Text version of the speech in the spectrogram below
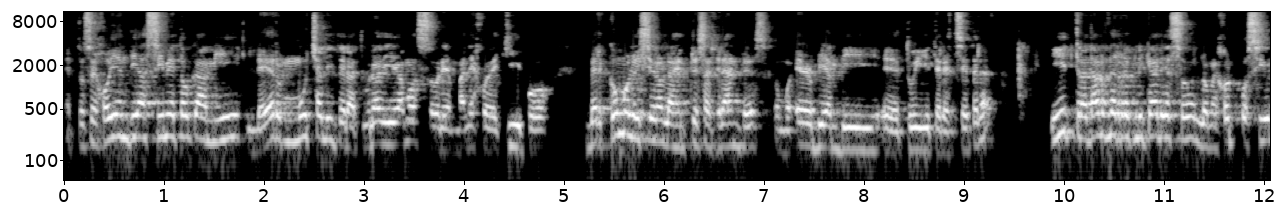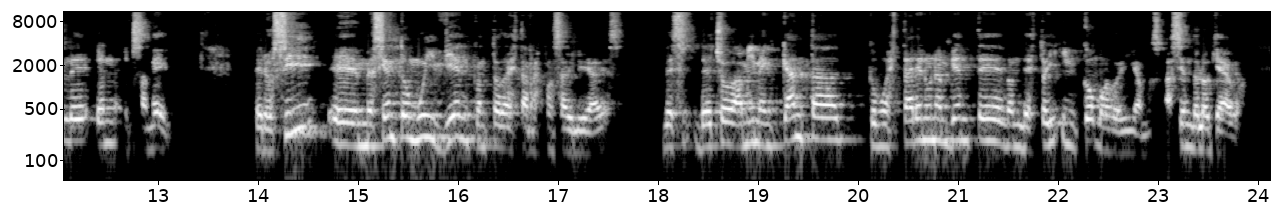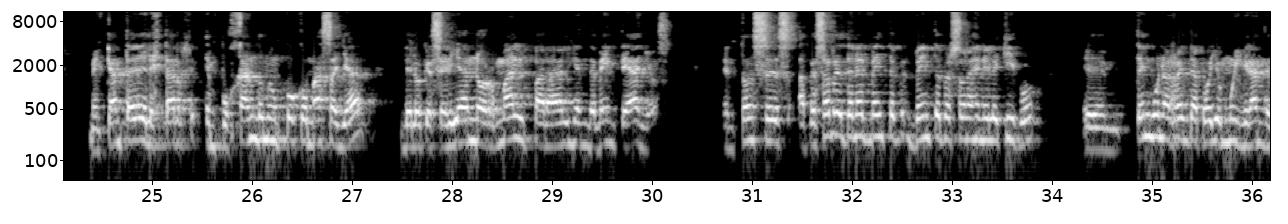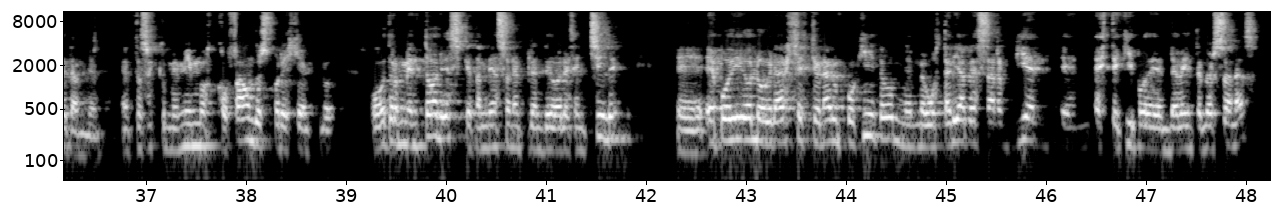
Entonces, hoy en día sí me toca a mí leer mucha literatura, digamos, sobre el manejo de equipo, ver cómo lo hicieron las empresas grandes como Airbnb, eh, Twitter, etc. Y tratar de replicar eso lo mejor posible en Examail. Pero sí eh, me siento muy bien con todas estas responsabilidades. De, hecho, a mí me encanta como estar en un ambiente donde estoy incómodo, digamos, haciendo lo que hago. Me encanta el estar empujándome un poco más allá de lo que sería normal para alguien de 20 años. Entonces, a pesar de tener 20, 20 personas en el equipo, eh, tengo una red de apoyo muy grande también. Entonces, con mis mismos co-founders, por ejemplo, o otros mentores que también son emprendedores en Chile, eh, he podido lograr gestionar un poquito, me, gustaría pensar bien en este equipo de, de 20 personas,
